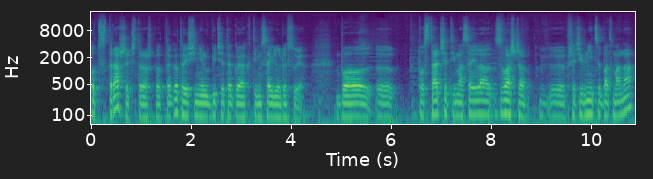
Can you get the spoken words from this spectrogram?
odstraszyć troszkę od tego, to jeśli nie lubicie tego, jak Tim Sale rysuje. Bo e, postacie Tima Sale'a, zwłaszcza e, przeciwnicy Batmana,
